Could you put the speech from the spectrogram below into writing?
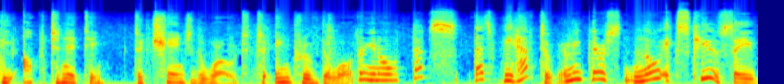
the opportunity to change the world, to improve the world. You know, that's, that's, we have to. I mean, there's no excuse say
